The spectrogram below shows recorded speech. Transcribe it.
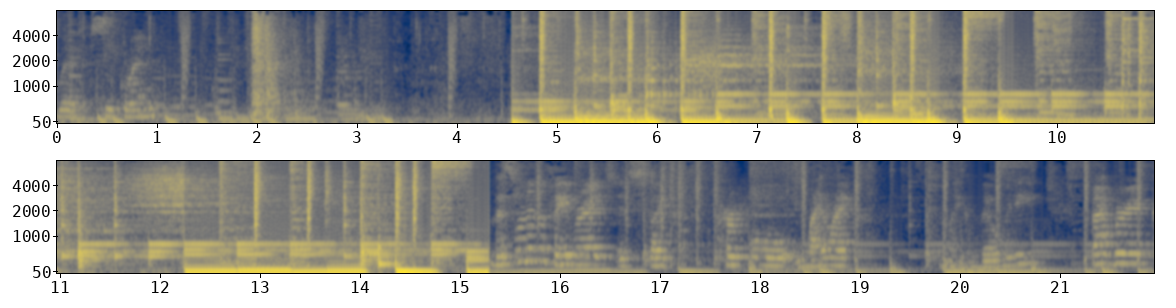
with sequin. Velvety fabric.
